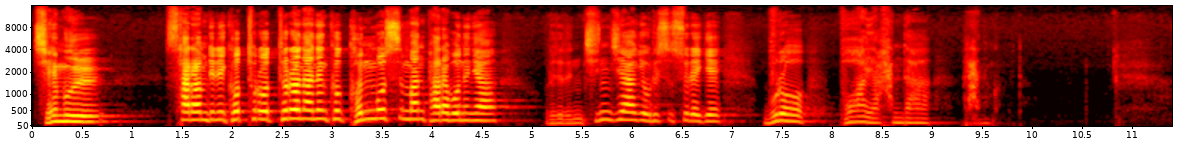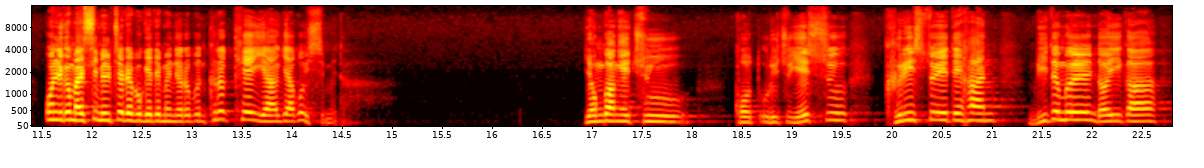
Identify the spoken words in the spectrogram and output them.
재물, 사람들이 겉으로 드러나는 그 겉모습만 바라보느냐? 우리들은 진지하게 우리 스스로에게 물어보아야 한다라는 겁니다. 오늘 그 말씀 1절에 보게 되면 여러분 그렇게 이야기하고 있습니다. 영광의 주, 곧 우리 주 예수 그리스도에 대한 믿음을 너희가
